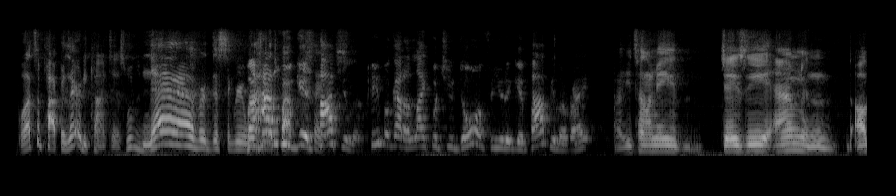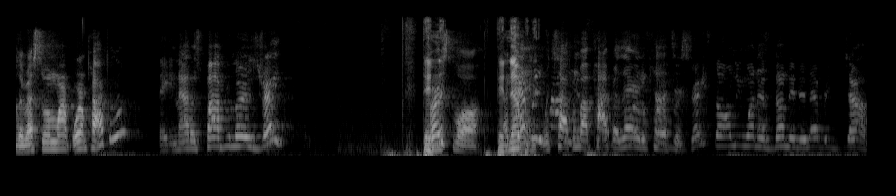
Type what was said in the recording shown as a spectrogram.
Well, that's a popularity contest. We've never disagreed But with. how do you get says. popular? People gotta like what you're doing for you to get popular, right? Are you telling me Jay Z, M, and all the rest of them aren't, weren't popular? They not as popular as Drake. The, First of all, the again, number- we're talking about popularity is contests. Drake's the only one that's done it in every genre,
